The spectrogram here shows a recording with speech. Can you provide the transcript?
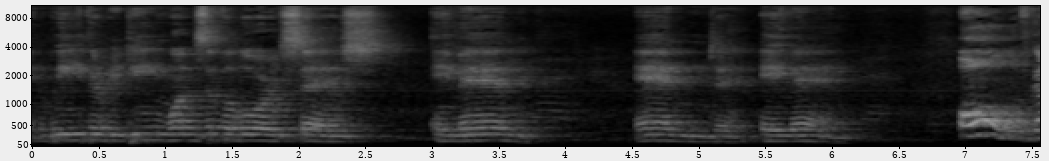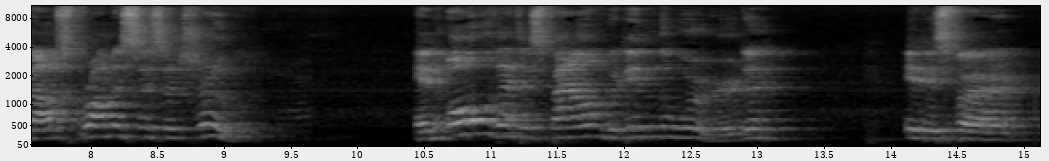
And we, the redeemed ones of the Lord, says, Amen and Amen. All of God's promises are true. And all that is found within the Word, it is for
